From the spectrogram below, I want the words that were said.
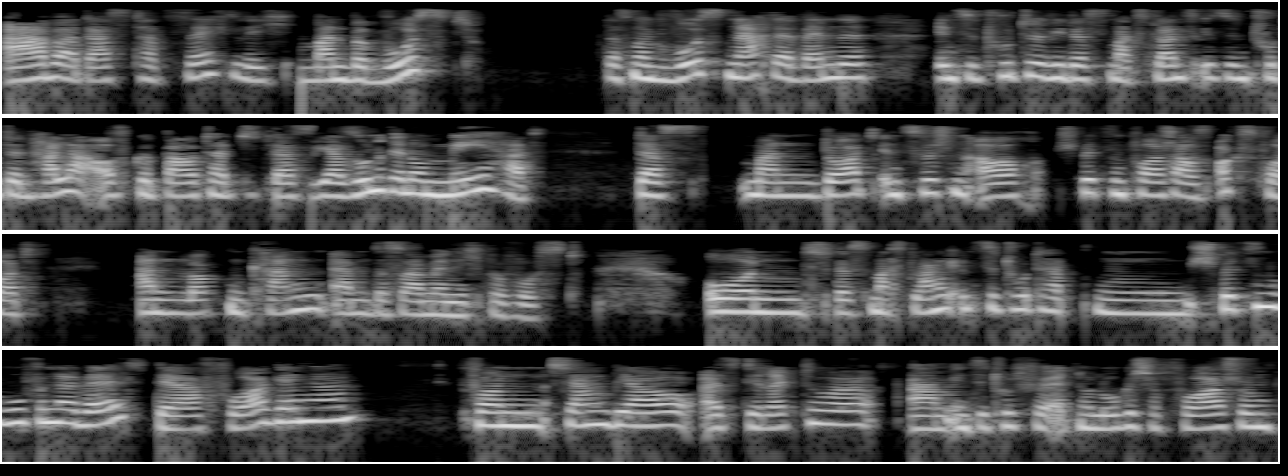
Aber dass tatsächlich man bewusst dass man bewusst nach der Wende Institute wie das Max-Planck-Institut in Halle aufgebaut hat, das ja so ein Renommee hat, dass man dort inzwischen auch Spitzenforscher aus Oxford anlocken kann, ähm, das war mir nicht bewusst. Und das Max-Planck-Institut hat einen Spitzenruf in der Welt. Der Vorgänger von Xiang Biao als Direktor am Institut für ethnologische Forschung,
